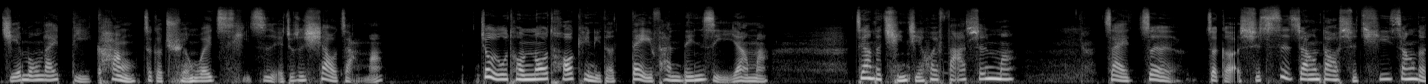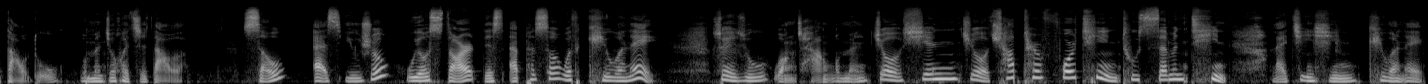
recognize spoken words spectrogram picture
结盟来抵抗这个权威体制，也就是校长吗？就如同《No Talking》里的 Dave 和 Lindsay 一样吗？这样的情节会发生吗？在这这个十四章到十七章的导读，我们就会知道了。So as usual, we'll start this episode with Q&A。所以如往常，我们就先就 Chapter Fourteen to Seventeen 来进行 Q&A。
